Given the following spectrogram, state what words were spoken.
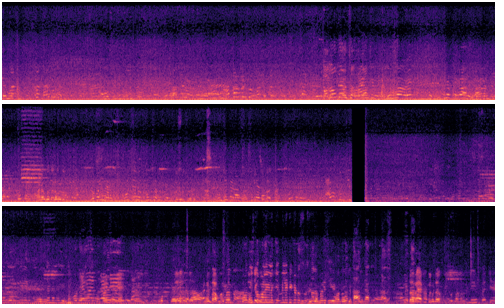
ఐదు నిమిషాలు కూర్చుంటాం సార్ ఆడ ఐదు నిమిషాలు అరే, ఒక్క ఎంకరేజ్ చేస్తాం సార్ కొద్దిగా. అర్థం చేసుకోండి కొద్దిగా. అరే, వద్దు కాదు. కాదు, కాదు. ఏ, కాదు, కొంచెం మేము కాదు, కాదు, కాదు, కొంచెం. కొంచెం.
